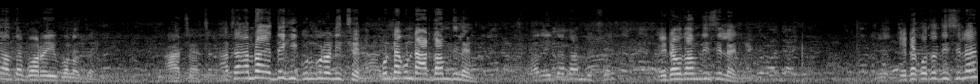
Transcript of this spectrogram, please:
দাম তো বড়ই বলা যায়। আচ্ছা আচ্ছা। আচ্ছা আমরা দেখি কোনগুলো নিচ্ছেন। কোনটা কোনটা আর দাম দিলেন? আর এইটা দাম দিচ্ছি। এটাও দাম দিছিলেন? এটা কত দিছিলেন?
